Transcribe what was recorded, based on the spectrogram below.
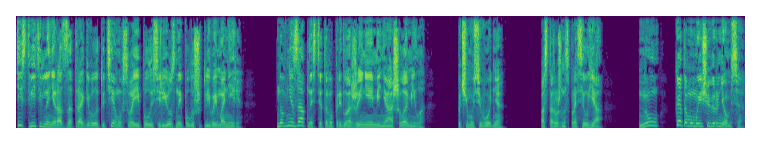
действительно не раз затрагивал эту тему в своей полусерьезной полушутливой манере. Но внезапность этого предложения меня ошеломила. «Почему сегодня?» — осторожно спросил я. «Ну, к этому мы еще вернемся»,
